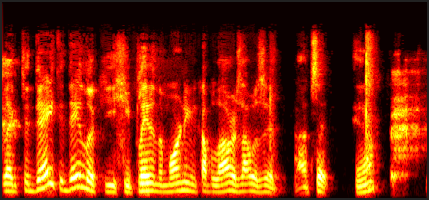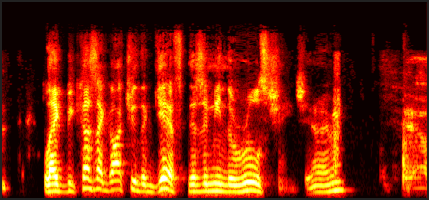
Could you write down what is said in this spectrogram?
like today, today, look, he, he played in the morning, a couple hours. That was it. That's it. You know, like because I got you the gift doesn't mean the rules change. You know what I mean? Yeah.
